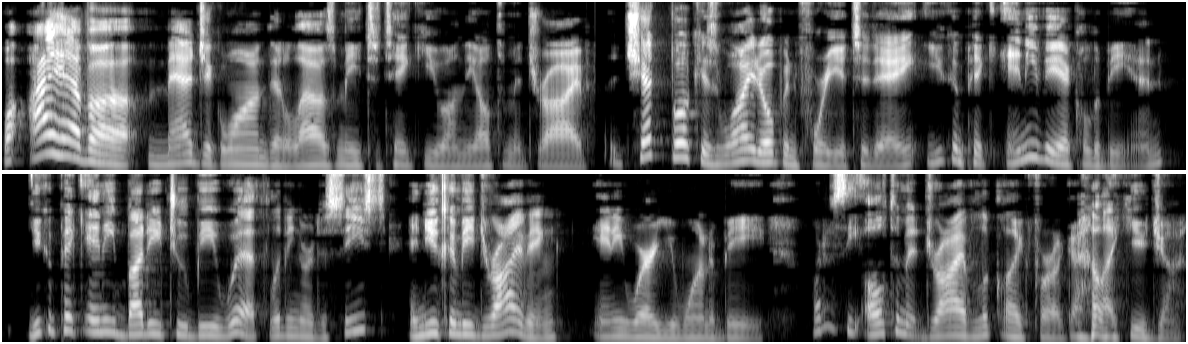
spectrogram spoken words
Well, I have a magic wand that allows me to take you on the ultimate drive. The checkbook is wide open for you today. You can pick any vehicle to be in. You can pick anybody to be with, living or deceased, and you can be driving anywhere you want to be. What does the ultimate drive look like for a guy like you, John?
